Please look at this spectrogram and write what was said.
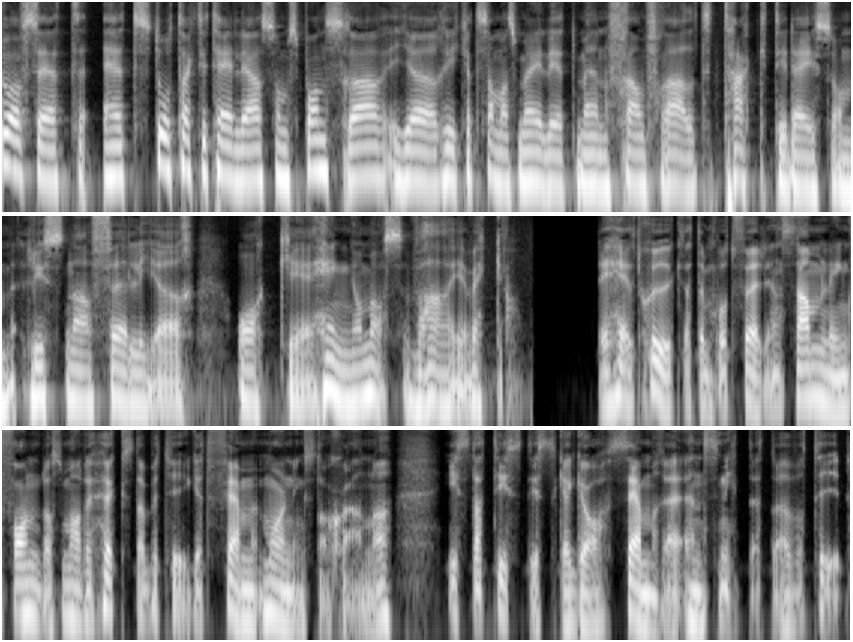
Oavsett, ett stort tack till Telia som sponsrar, gör Rika Tillsammans möjligt, men framför allt tack till dig som lyssnar, följer och eh, hänger med oss varje vecka. Det är helt sjukt att en portfölj, en samling fonder som har det högsta betyget, fem Morningstar-stjärnor, i statistiskt ska gå sämre än snittet över tid.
